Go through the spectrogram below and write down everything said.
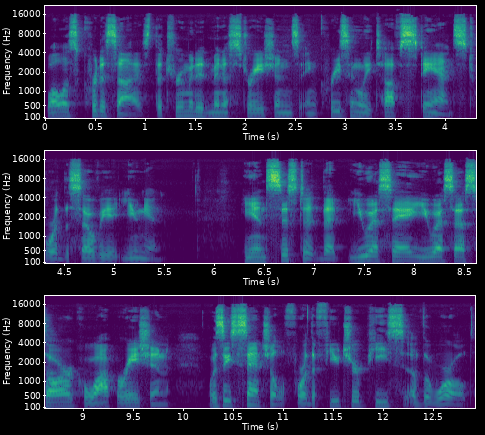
Wallace criticized the Truman administration's increasingly tough stance toward the Soviet Union. He insisted that USA USSR cooperation was essential for the future peace of the world.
